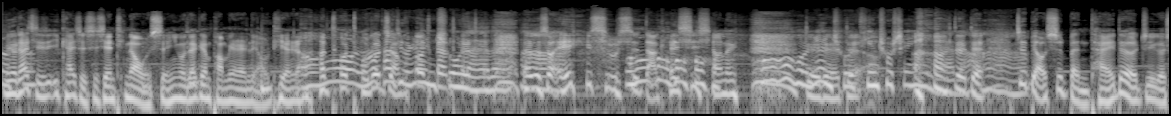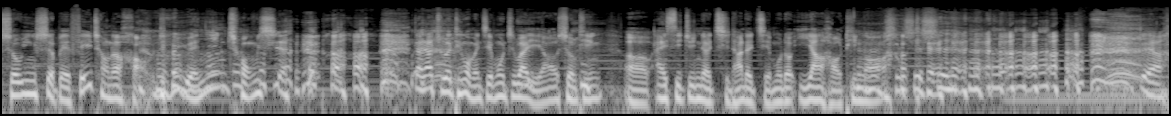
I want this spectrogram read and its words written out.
没有，他其实一开始是先听到我声音，我在跟旁边人聊天，然后他偷偷就转过来，认出来了。他就说：“哎，是不是打开信箱那个？”哦，对对对，听出声音来了。对对，这表示本台的这个。收音设备非常的好，这个原音重现。大家除了听我们节目之外，也要收听呃 ICG 的其他的节目，都一样好听哦。是 是是，对啊。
